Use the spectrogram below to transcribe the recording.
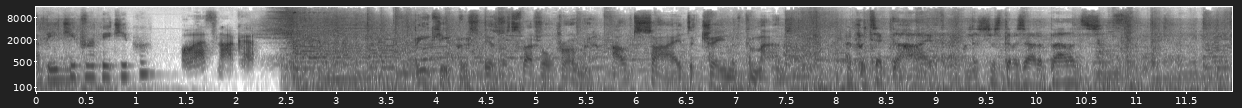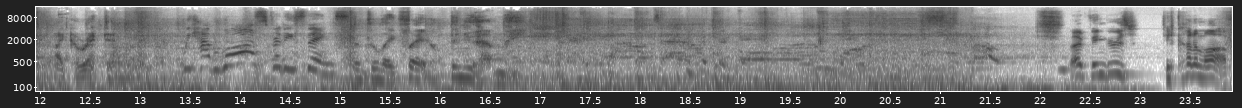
A beekeeper, a beekeeper? Well, that's not good. Beekeepers is a special program outside the chain of command. I protect the hive. When the system is out of balance, I correct it. We have laws for these things. Until they fail, then you have me. My fingers, he cut him off.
